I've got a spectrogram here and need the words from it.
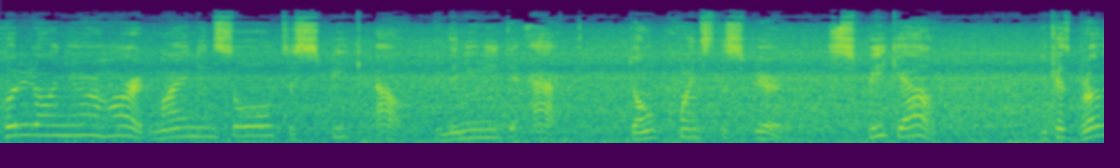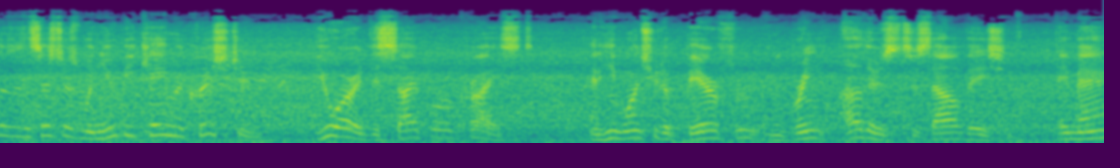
put it on your heart, mind and soul to speak out. And then you need to act. Don't quench the spirit. Speak out. Because brothers and sisters, when you became a Christian, you are a disciple of Christ. and He wants you to bear fruit and bring others to salvation. Amen.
